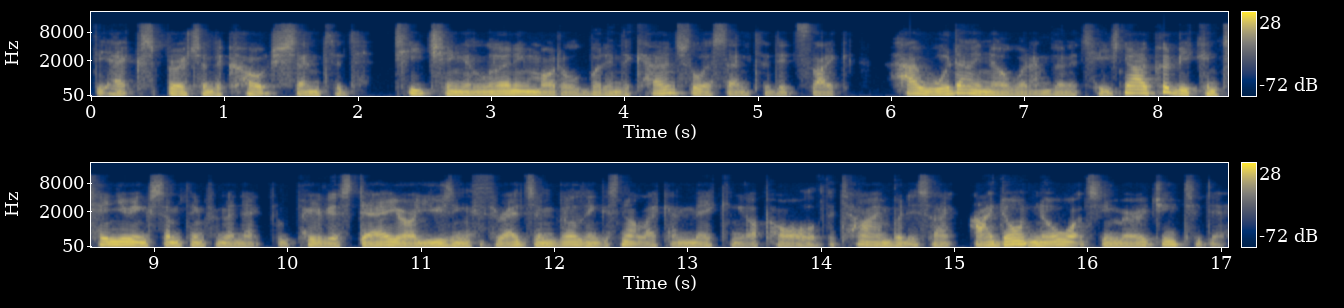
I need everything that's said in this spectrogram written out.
the expert and the coach centered teaching and learning model. But in the counselor centered, it's like how would I know what I'm going to teach? Now, I could be continuing something from the next previous day or using threads and building. It's not like I'm making it up all the time, but it's like I don't know what's emerging today.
